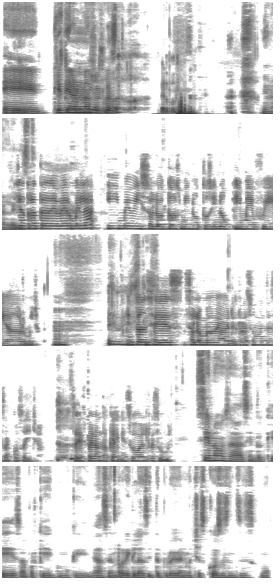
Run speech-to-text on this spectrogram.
Eh, que tiene unas reglas. Perdón. Yo no Yo traté de vérmela y me vi solo dos minutos y no y me fui a dormir. Entonces solo me voy a ver el resumen de esa cosa y ya. Estoy esperando a que alguien suba el resumen. Sí, no, o sea, siento que esa, porque como que hacen reglas y te prohíben muchas cosas, entonces como,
